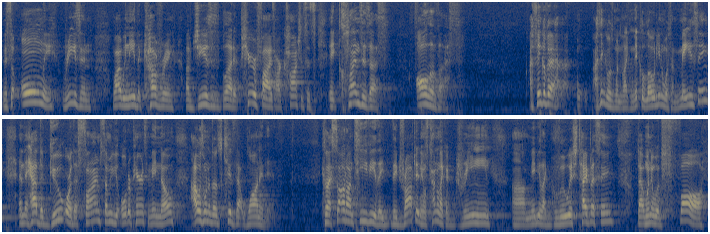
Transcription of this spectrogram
And it's the only reason why we need the covering of Jesus' blood. It purifies our consciences, it cleanses us, all of us. I think of it, I think it was when like Nickelodeon was amazing and they had the goo or the slime. Some of you older parents may know. I was one of those kids that wanted it. Because I saw it on TV, they, they dropped it and it was kind of like a green, um, maybe like gluish type of thing. That when it would fall,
